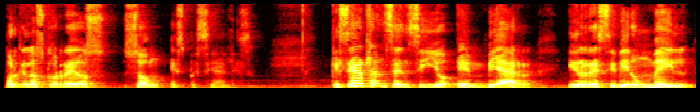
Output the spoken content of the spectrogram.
porque los correos son especiales. Que sea tan sencillo enviar y recibir un mail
